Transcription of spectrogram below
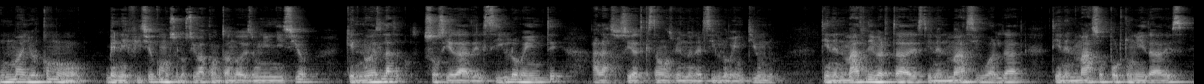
un mayor como beneficio, como se los iba contando desde un inicio, que no es la sociedad del siglo XX a la sociedad que estamos viendo en el siglo XXI. Tienen más libertades, tienen más igualdad, tienen más oportunidades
